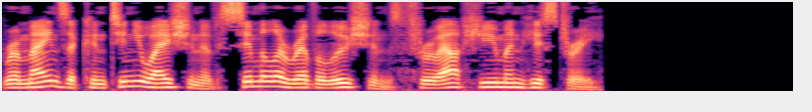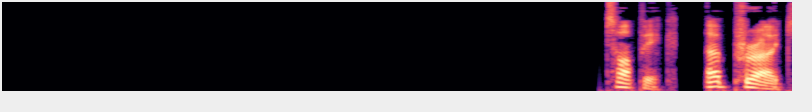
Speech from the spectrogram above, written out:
remains a continuation of similar revolutions throughout human history. Topic: Approach.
